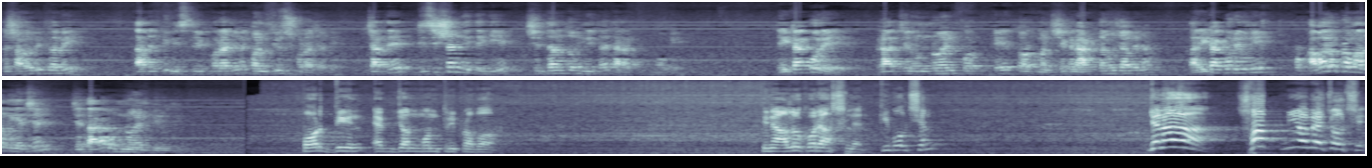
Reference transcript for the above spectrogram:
তো স্বাভাবিকভাবেই তাদেরকে মিসলিড করা যাবে কনফিউজ করা যাবে, যাতে ডিসিশন নিতে গিয়ে সিদ্ধান্তহীনতায় তারা ভোগে। এটা করে রাজ্যের উন্নয়ন করতে মানে সেখানে আটকানো যাবে না। আর এটা করে উনি আবারও প্রমাণ দিয়েছেন যে তারা উন্নয়ন বিরোধী। পরদিন একজন মন্ত্রী প্রবর, তিনি আলো করে আসলেন। কি বলছেন? যে না সব নিয়মে চলছে।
